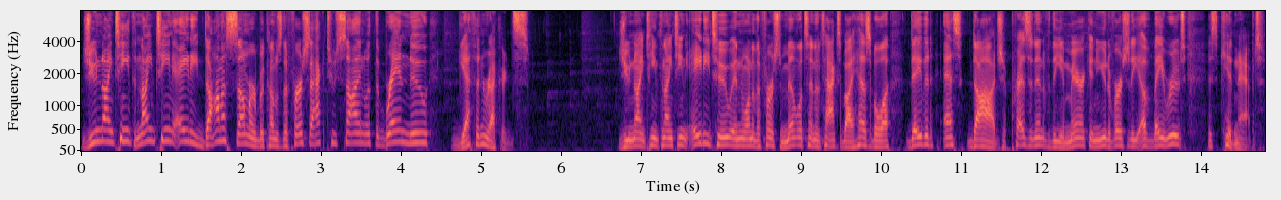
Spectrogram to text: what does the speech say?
June 19th, 1980, Donna Summer becomes the first act to sign with the brand new Geffen Records. June 19, 1982, in one of the first militant attacks by Hezbollah, David S. Dodge, president of the American University of Beirut, is kidnapped.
